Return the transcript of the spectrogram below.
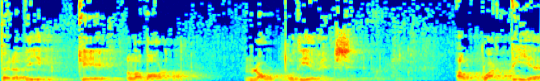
per a dir que la mort no el podia vèncer al quart dia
